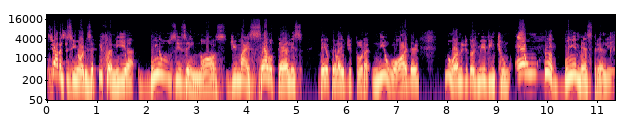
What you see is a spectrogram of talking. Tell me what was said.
Senhoras e senhores, Epifania, Deuses em Nós, de Marcelo Teles, veio pela editora New Order. no ano de 2021. É um bebê, mestre ali.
